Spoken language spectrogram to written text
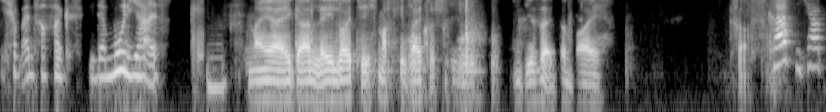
Ich habe einfach vergessen, wie der Modi heißt. Naja, egal, ey Leute, ich mache hier weiter Schule. Und ihr seid dabei. Krass. Krass, ich habe.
